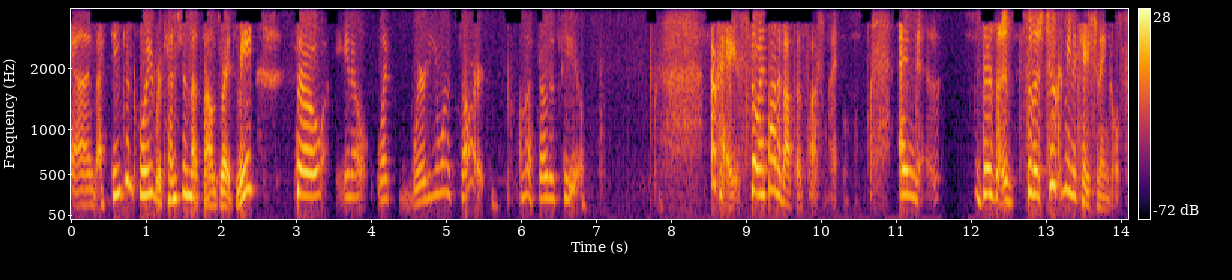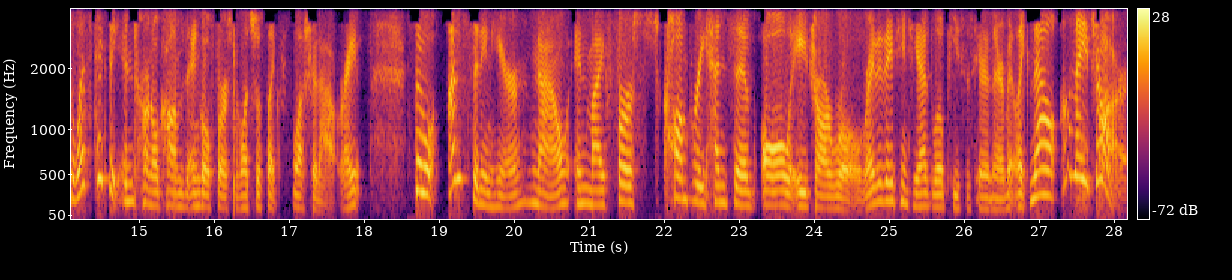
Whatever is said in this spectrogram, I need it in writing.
and I think employee retention. That sounds right to me. So you know, like, where do you want to start? I'm going to throw this to you. Okay, so I thought about this last night, and there's a, so there's two communication angles. So let's take the internal comms angle first, and let's just like flush it out, right? So I'm sitting here now in my first comprehensive all HR role, right? At AT&T, I had little pieces here and there, but like now I'm HR,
